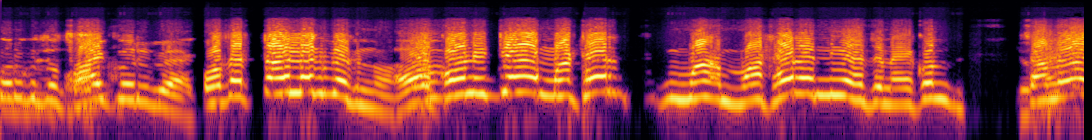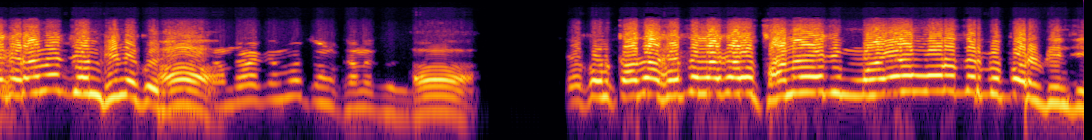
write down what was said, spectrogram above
করুক তো তাই করবে। ওদেরটাও লাগবে কেন? হ্যাঁ। এখন এটা মাঠের মাঠের নিয়ে আছে না এখন হ্যাঁ। চান্দলা জনখানে এখন কাদা খেতে লাগালো থানা আছে মায়া মরদের ব্যাপার উঠেছে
